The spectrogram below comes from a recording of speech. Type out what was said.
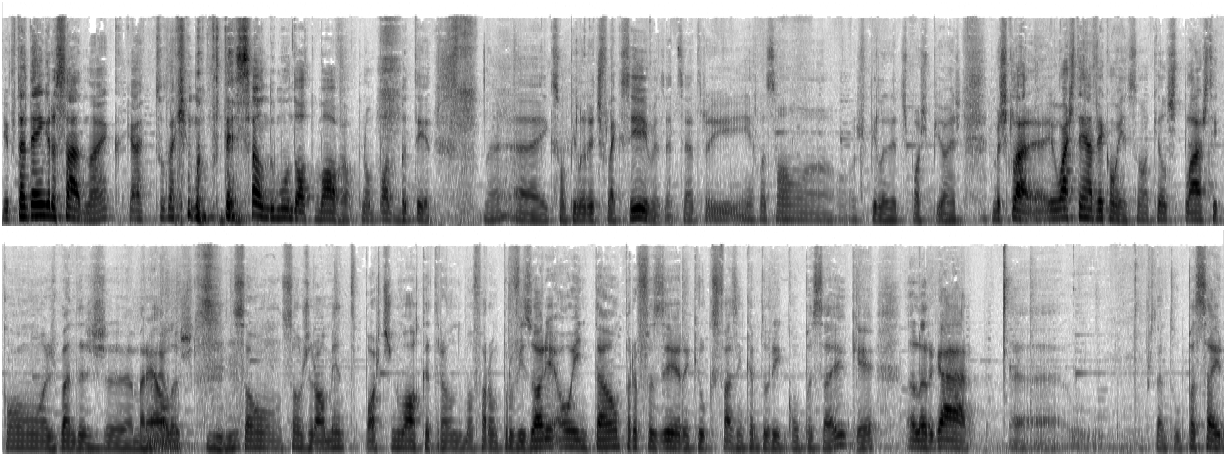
E portanto é engraçado, não é? Que há tudo aqui uma proteção do mundo automóvel que não pode bater não é? Eh, e que são pilaretes flexíveis, etc. E em relação aos pilaretes para os peões. Mas claro, eu acho que tem a ver com isso. São aqueles de plástico com as bandas amarelas, são, são geralmente postos no alcatrão de uma forma provisória ou então para fazer aquilo que se faz em Campo Ourique com o passeio, que é alargar ah, o, portanto, o passeio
